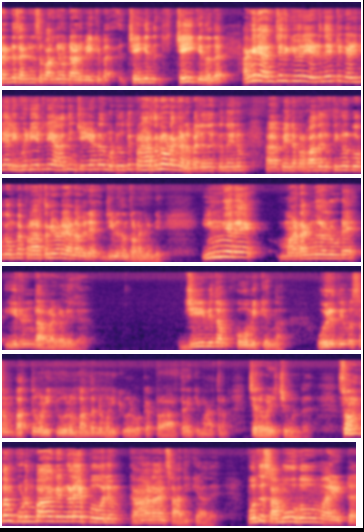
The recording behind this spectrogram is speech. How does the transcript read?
രണ്ട് സെന്റൻസ് പറഞ്ഞുകൊണ്ടാണ് വേക്കപ്പ് ചെയ്യുന്ന ചെയ്യിക്കുന്നത്. അങ്ങനെ അഞ്ചരയ്ക്ക് ഇവരെ എഴുന്നേറ്റ് കഴിഞ്ഞാൽ ഇമീഡിയറ്റ്ലി ആദ്യം ചെയ്യേണ്ടത് മുട്ടുകുത്തി പ്രാർത്ഥന തുടങ്ങുകയാണ് പല്ല് തീർക്കുന്നതിനും ആ, പിന്നെ പ്രഭാത കൃത്യങ്ങൾക്കൊക്കെ മുമ്പേ പ്രാർത്ഥനയോടെയാണ് അവർ ജീവിതം തുടങ്ങേണ്ടത്. ഇങ്ങനെ മഠങ്ങളുടെ ഇരുണ്ടറകളിൽ ജീവിതം ഹോമിക്കുന്ന ഒരു ദിവസം പത്ത് മണിക്കൂറും പന്ത്രണ്ട് മണിക്കൂറും ഒക്കെ പ്രാർത്ഥനയ്ക്ക് മാത്രം ചെലവഴിച്ചുകൊണ്ട് സ്വന്തം കുടുംബാംഗങ്ങളെ പോലും കാണാൻ സാധിക്കാതെ പൊതുസമൂഹവുമായിട്ട്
